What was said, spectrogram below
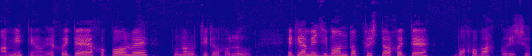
আমি তেওঁৰে সৈতে সকলোৱে পুনৰুত্থিত হলো। এতিয়া আমি জীৱন্ত খ্ৰীষ্টৰ সৈতে বসবাস কৰিছো।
